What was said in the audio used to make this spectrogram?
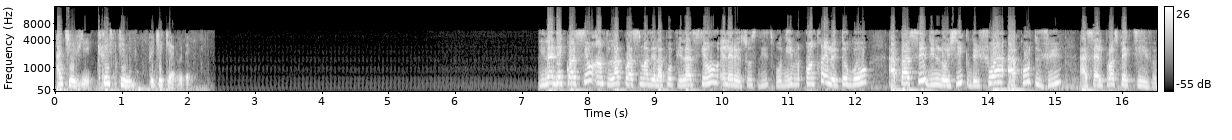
à Thiviers. Christine Petit-Kialodé. L'inadéquation entre l'accroissement de la population et les ressources disponibles contraint le Togo à passer d'une logique de choix à courte vue à celle prospective.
